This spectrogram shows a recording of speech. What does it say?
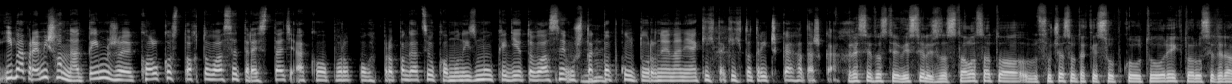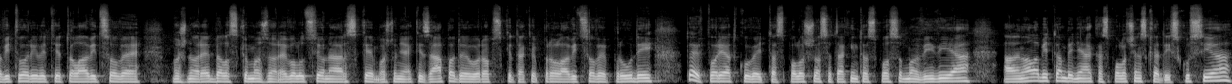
iba premyšľam nad tým, že koľko z tohto vlastne trestať ako pro, pro, propagáciu komunizmu, keď je to vlastne už mm-hmm. tak mhm. popkultúrne na nejakých takýchto tričkách a taškách. Presne to ste vysili, že stalo sa to súčasťou takej subkultúry, ktorú si teda vytvorili tieto lavicové, možno rebelské, možno revolucionárske, možno nejaké západoeurópske, také prolavicové prúdy. To je v poriadku, veď tá spoločnosť sa takýmto spôsobom vyvíja, ale mala by tam byť nejaká spoločenská diskusia,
